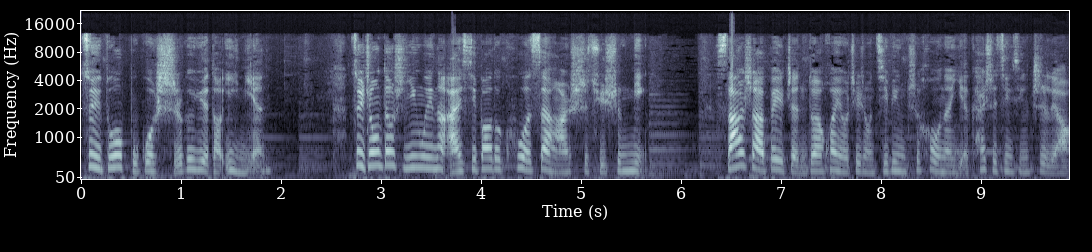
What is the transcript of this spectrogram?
最多不过十个月到一年，最终都是因为呢癌细胞的扩散而失去生命。Sasha 被诊断患有这种疾病之后呢，也开始进行治疗。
